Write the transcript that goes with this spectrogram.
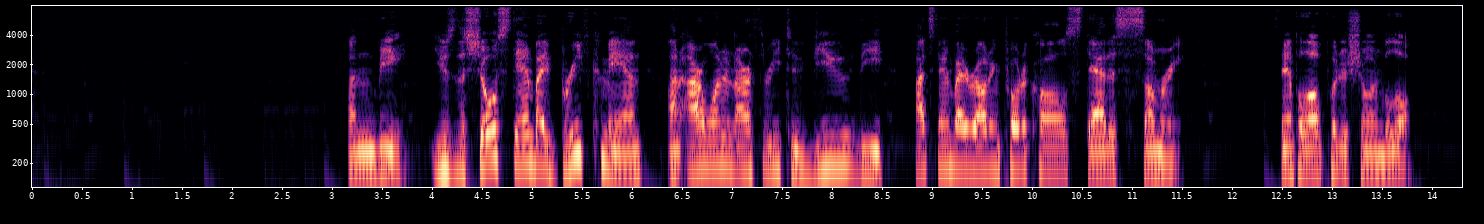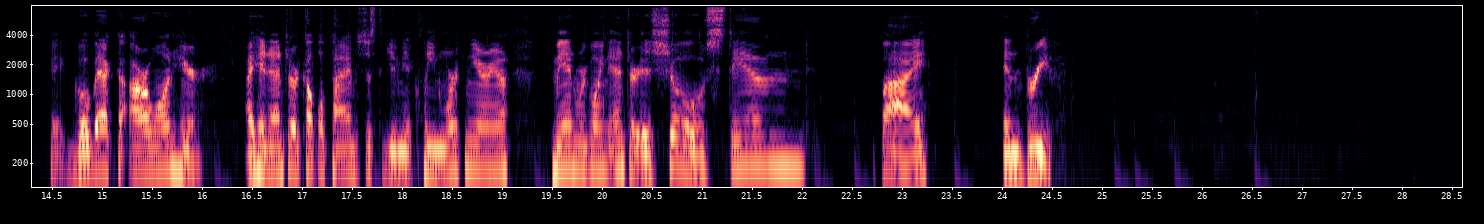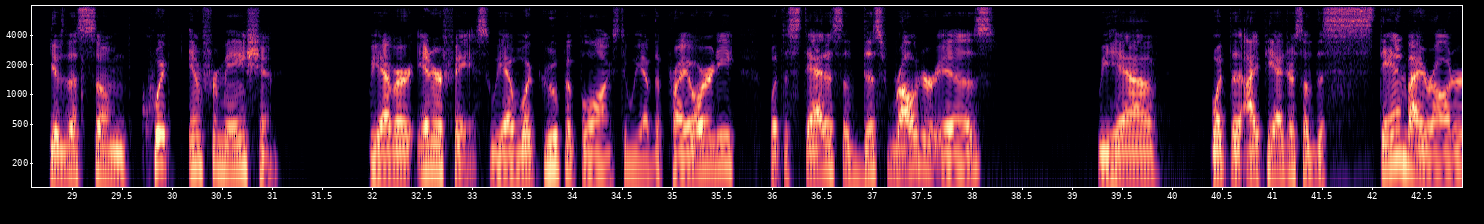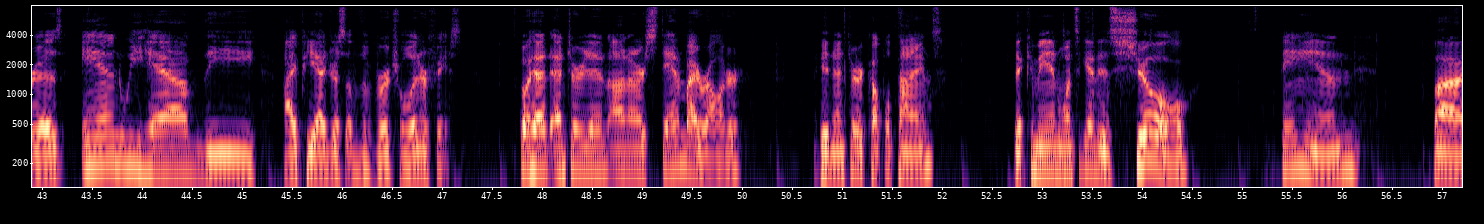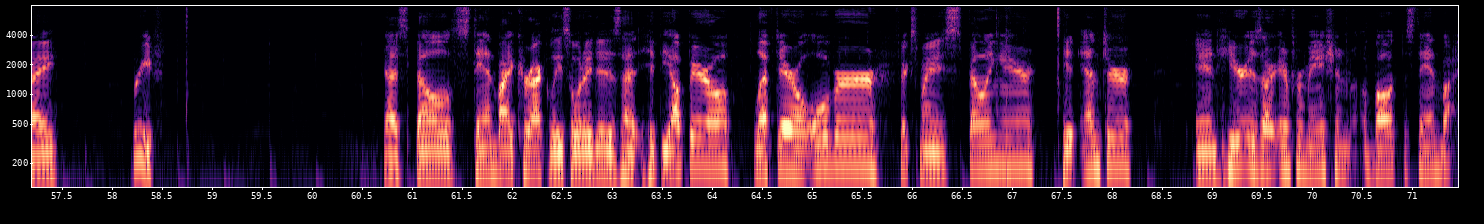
On B, use the show standby brief command on R1 and R3 to view the hot standby routing protocol status summary. Sample output is shown below. Okay, go back to R1 here. I hit enter a couple times just to give me a clean working area. Command we're going to enter is show standby in brief. Gives us some quick information. We have our interface. We have what group it belongs to. We have the priority, what the status of this router is. We have what the IP address of the standby router is, and we have the IP address of the virtual interface. Let's go ahead and enter it in on our standby router. Hit enter a couple times. The command, once again, is show stand by brief. Gotta spell standby correctly. So what I did is I hit the up arrow, left arrow over, fix my spelling error, hit enter, and here is our information about the standby.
